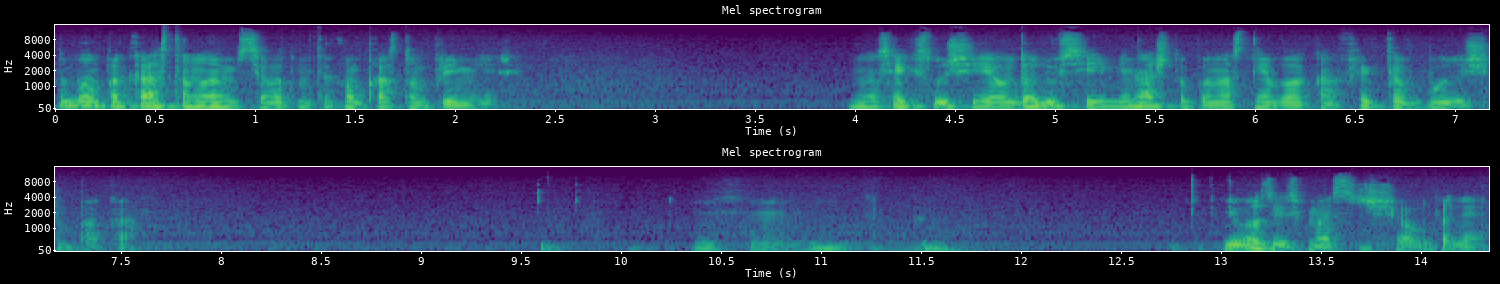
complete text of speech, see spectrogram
Но ну, мы пока остановимся вот на таком простом примере. Но на всякий случай я удалю все имена, чтобы у нас не было конфликта в будущем пока. Угу. И вот здесь месседж я удаляю.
